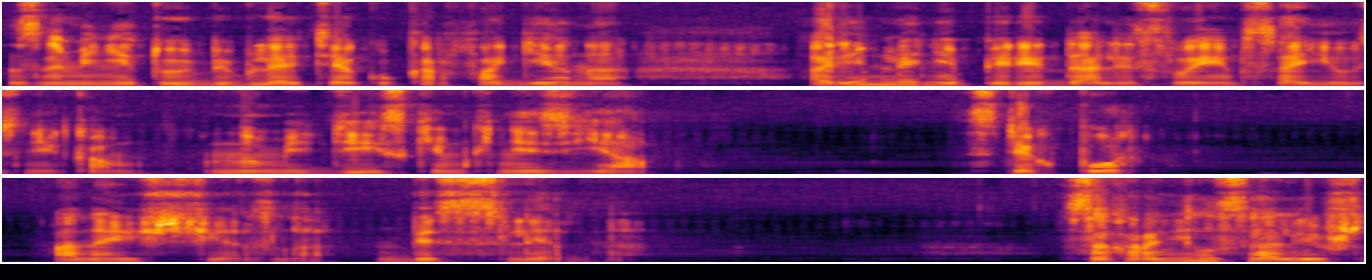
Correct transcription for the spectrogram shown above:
Знаменитую библиотеку Карфагена – римляне передали своим союзникам, нумидийским князьям. С тех пор она исчезла бесследно. Сохранился лишь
